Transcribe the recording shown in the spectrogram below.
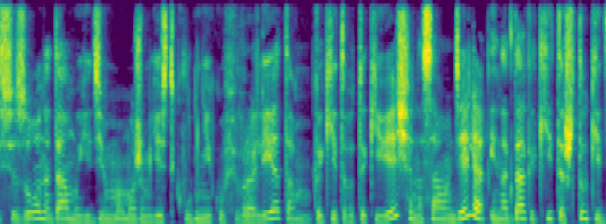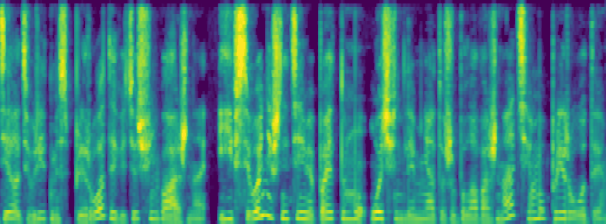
сезоны, да, мы едим, мы можем есть клубнику в феврале, там какие-то вот такие вещи. На самом деле иногда какие-то штуки делать в ритме с природой ведь очень важно. И в сегодняшней теме поэтому очень для меня тоже была важна тема природы.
